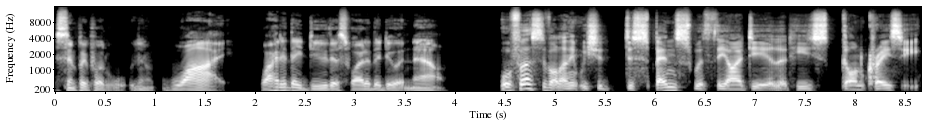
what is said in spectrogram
simply put, you know, why? Why did they do this? Why did they do it now? Well, first of all, I think we should dispense with the idea that he's gone crazy.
